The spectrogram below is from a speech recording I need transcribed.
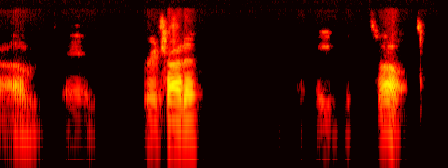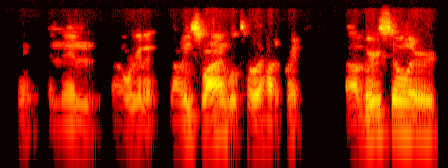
Um, and we're gonna try to make this file. Okay, and then uh, we're gonna on each line we'll tell it how to print. Uh, very similar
